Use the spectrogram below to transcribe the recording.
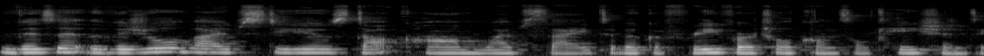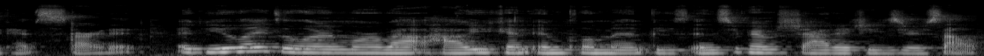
Visit the visualvibestudios.com website to book a free virtual consultation to get started. If you'd like to learn more about how you can implement these Instagram strategies yourself,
